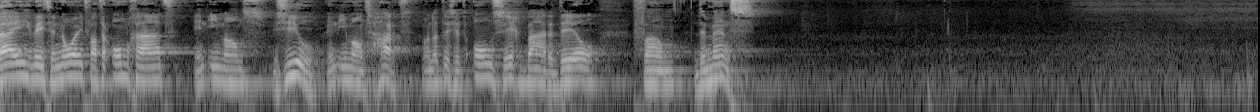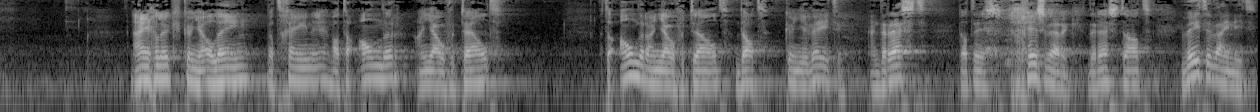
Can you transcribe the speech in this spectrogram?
Wij weten nooit wat er omgaat in iemands ziel, in iemands hart. Want dat is het onzichtbare deel van de mens. Eigenlijk kun je alleen datgene wat de ander aan jou vertelt, wat de ander aan jou vertelt, dat kun je weten. En de rest, dat is giswerk. De rest, dat weten wij niet.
